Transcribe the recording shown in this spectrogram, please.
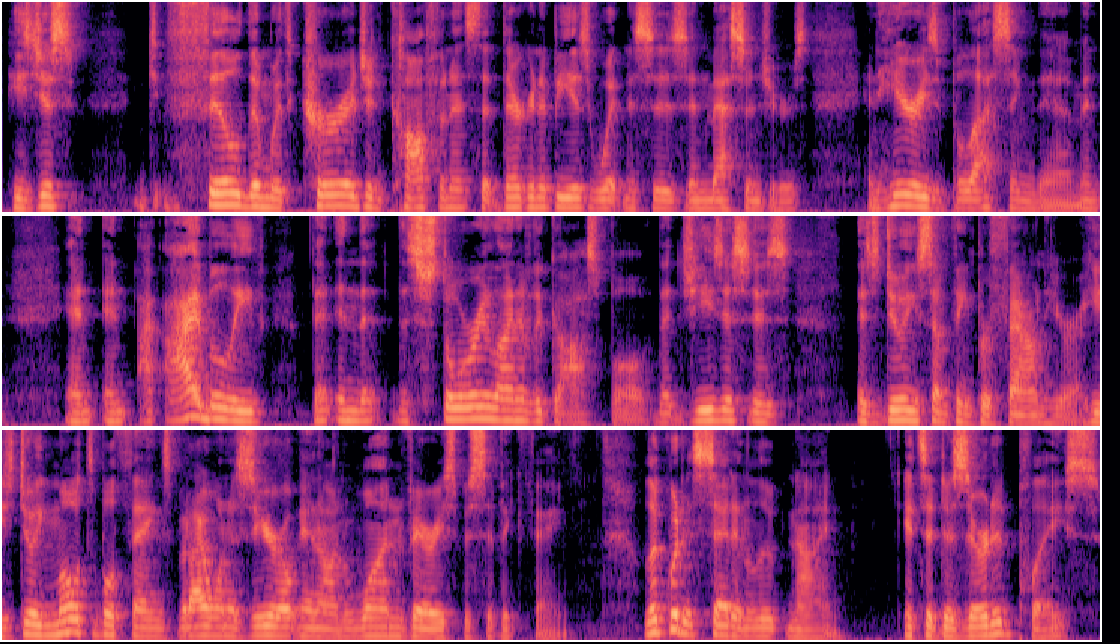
he's just filled them with courage and confidence that they're going to be his witnesses and messengers. And here he's blessing them. And and and I believe that in the, the storyline of the gospel, that Jesus is is doing something profound here. He's doing multiple things, but I want to zero in on one very specific thing. Look what it said in Luke 9. It's a deserted place.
